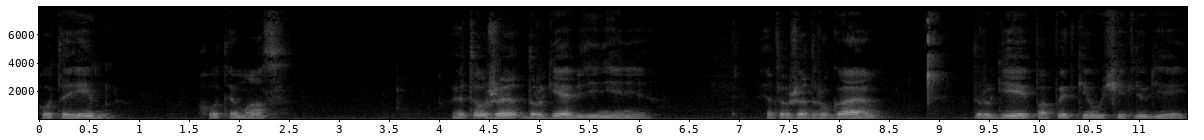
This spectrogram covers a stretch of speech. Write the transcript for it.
Хотеин – Хотемас, это уже другие объединения, это уже другая, другие попытки учить людей.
